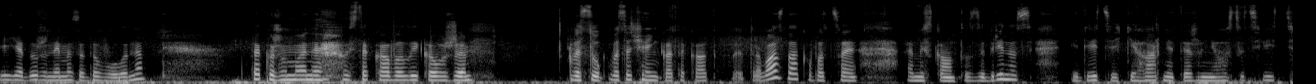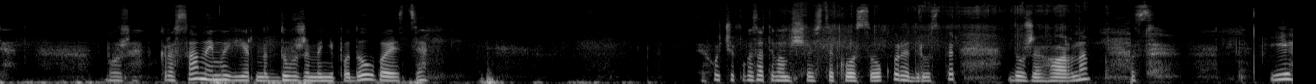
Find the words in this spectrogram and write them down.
і я дуже ними задоволена. Також у мене ось така велика вже висок, височенька така трава злакова, це міскантус зебрінес. І дивіться, які гарні теж у нього соцвіття. Боже, краса неймовірна, дуже мені подобається. Хочу показати вам щось такого соку, редрустер. Дуже гарна. Ось. І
